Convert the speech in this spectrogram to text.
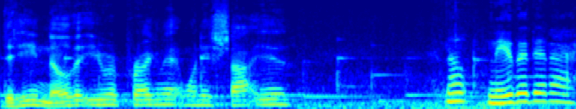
Did he know that you were pregnant when he shot you? Nope, neither did I.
